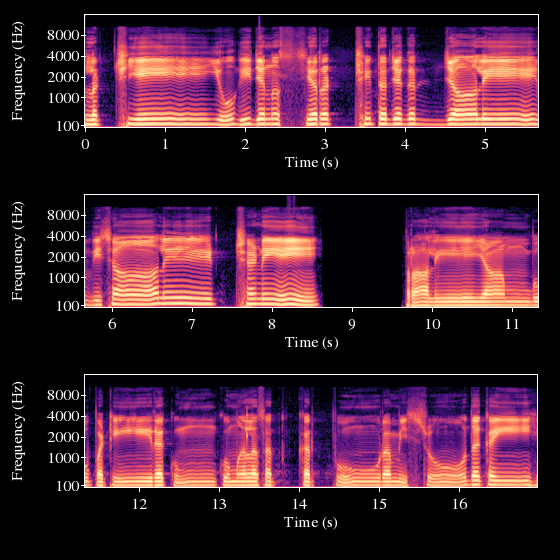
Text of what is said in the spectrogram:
लक्ष्ये योगिजनस्य रक्षितजगज्जाले विशाले क्षणे प्रालेयाम्बुपटीरकुङ्कुमलसत्कर्पूरमिश्रोदकैः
